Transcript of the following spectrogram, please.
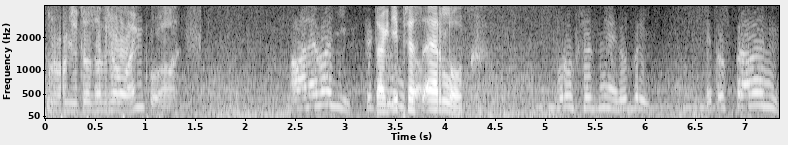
Kurva, mě to zavřelo venku, ale... Ale nevadí, Tak jdi přes airlock. Budu přes něj, dobrý. Je to spravený.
